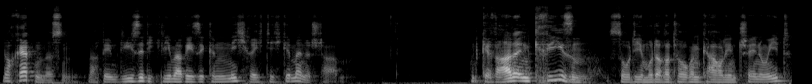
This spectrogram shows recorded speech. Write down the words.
noch retten müssen, nachdem diese die Klimarisiken nicht richtig gemanagt haben. Und gerade in Krisen, so die Moderatorin Caroline Chenoid,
